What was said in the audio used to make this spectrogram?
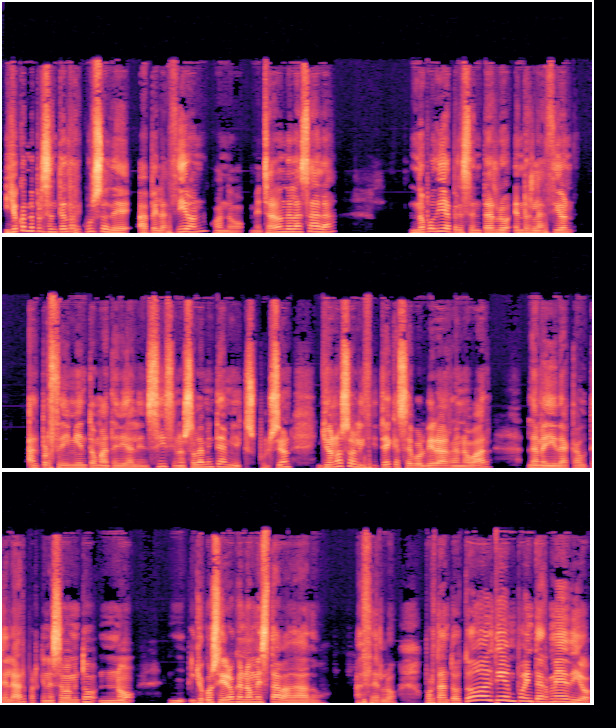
Y yo cuando presenté el recurso de apelación, cuando me echaron de la sala, no podía presentarlo en relación al procedimiento material en sí, sino solamente a mi expulsión. Yo no solicité que se volviera a renovar la medida cautelar, porque en ese momento no, yo considero que no me estaba dado hacerlo. Por tanto, todo el tiempo intermedio,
